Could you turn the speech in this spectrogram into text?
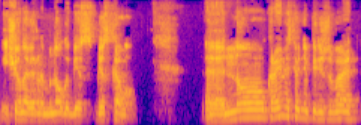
еще, наверное, много без, без кого. Но Украина сегодня переживает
